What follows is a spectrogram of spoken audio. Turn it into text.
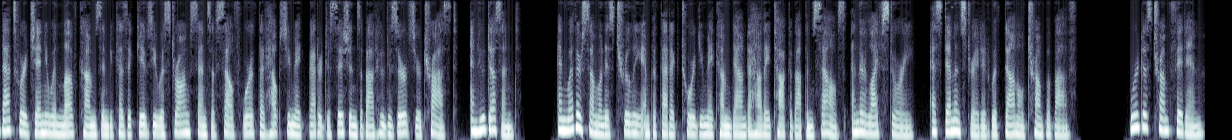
That's where genuine love comes in because it gives you a strong sense of self worth that helps you make better decisions about who deserves your trust and who doesn't. And whether someone is truly empathetic toward you may come down to how they talk about themselves and their life story, as demonstrated with Donald Trump above. Where does Trump fit in?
